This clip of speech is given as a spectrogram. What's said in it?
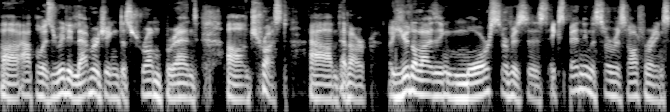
Uh, Apple is really leveraging the strong brand uh, trust that are utilizing more services, expanding the service offerings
